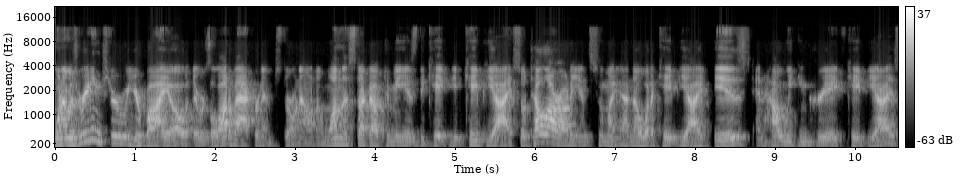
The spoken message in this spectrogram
when I was reading through your bio, there was a lot of acronyms thrown out, and one that stuck out to me is the KPI. So tell our audience who might not know what a KPI is and how we can create KPIs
